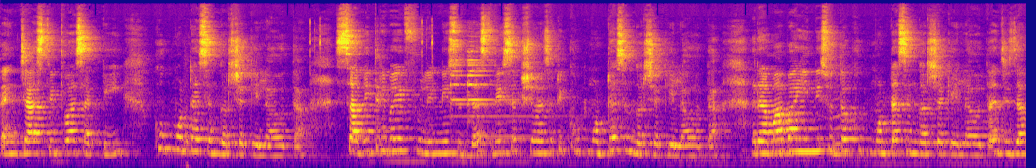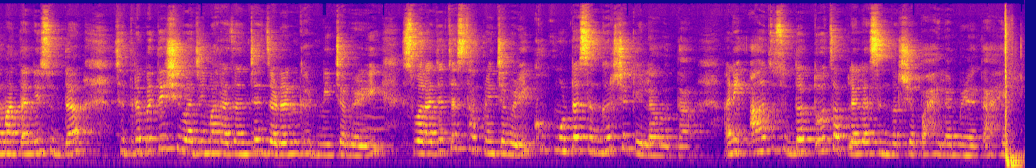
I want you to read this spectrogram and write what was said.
त्यांच्या अस्तित्वासाठी खूप मोठा संघर्ष केला. होता. सावित्रीबाई फुलेंनी सुद्धा स्त्री सक्षमासाठी खूप मोठा संघर्ष केला होता. रमाबाईंनी सुद्धा खूप मोठा संघर्ष केला होता. जिजामातांनी सुद्धा छत्रपती शिवाजी महाराजांच्या जडणघडणीच्या वेळी स्वराज्याच्या स्थापनेच्या वेळी खूप मोठा संघर्ष केला होता. आणि आज सुद्धा तोच आपल्याला संघर्ष पाहायला मिळत आहे.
